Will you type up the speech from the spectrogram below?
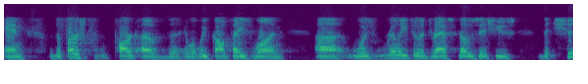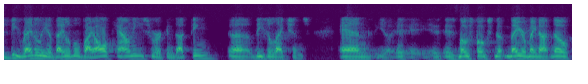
And the first part of the, what we've called phase one uh, was really to address those issues that should be readily available by all counties who are conducting uh, these elections. And you know, as most folks may or may not know,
